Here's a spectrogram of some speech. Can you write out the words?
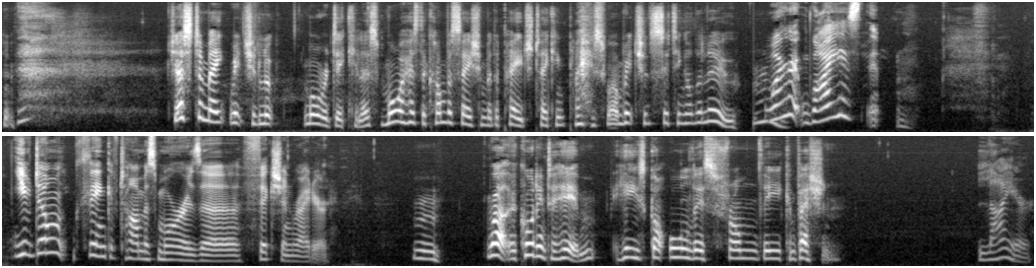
Just to make Richard look more ridiculous, Moore has the conversation with the page taking place while Richard's sitting on the loo. where? Why is? It... You don't think of Thomas More as a fiction writer? Hmm. Well, according to him, he's got all this from the confession. Liar.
